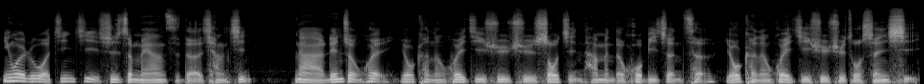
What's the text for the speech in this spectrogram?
因为如果经济是这么样子的强劲。那联准会有可能会继续去收紧他们的货币政策，有可能会继续去做升息。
